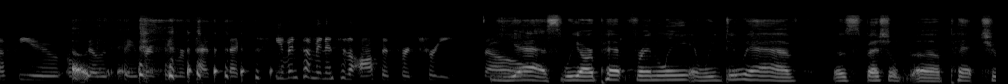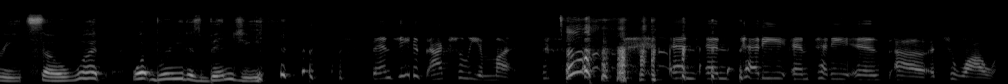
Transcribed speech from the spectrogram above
a few of those favorite favorite pets that even coming into the office for treats. So Yes, we are pet friendly, and we do have those special uh, pet treats. So, what what breed is Benji? Benji is actually a mutt. and and Teddy and Teddy is uh, a Chihuahua.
